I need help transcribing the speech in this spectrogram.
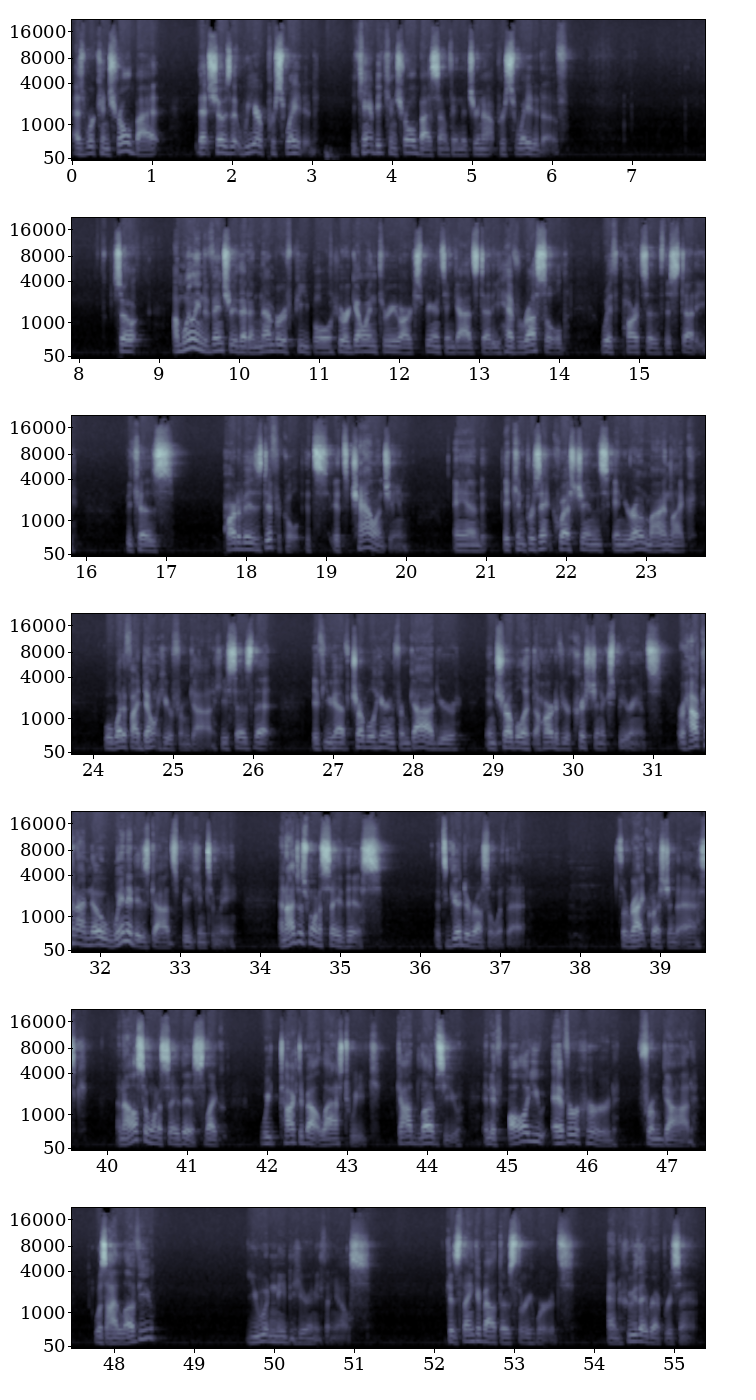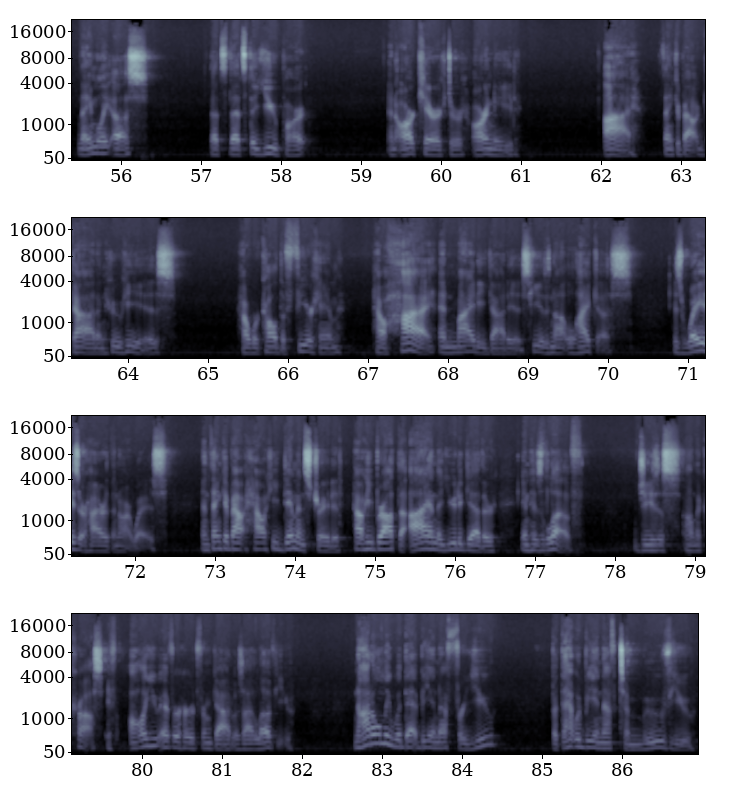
As we're controlled by it, that shows that we are persuaded. You can't be controlled by something that you're not persuaded of. So I'm willing to venture that a number of people who are going through our Experiencing God study have wrestled with parts of the study because part of it is difficult, it's, it's challenging, and it can present questions in your own mind like, well, what if I don't hear from God? He says that if you have trouble hearing from God, you're in trouble at the heart of your Christian experience. Or how can I know when it is God speaking to me? And I just want to say this it's good to wrestle with that. It's the right question to ask. And I also want to say this like we talked about last week God loves you. And if all you ever heard from God was, I love you, you wouldn't need to hear anything else. Because think about those three words and who they represent namely, us. That's, that's the you part. And our character, our need. I think about God and who He is, how we're called to fear Him how high and mighty God is. He is not like us, His ways are higher than our ways. And think about how He demonstrated, how He brought the I and the you together in His love. Jesus on the cross. If all you ever heard from God was, I love you, not only would that be enough for you, but that would be enough to move you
